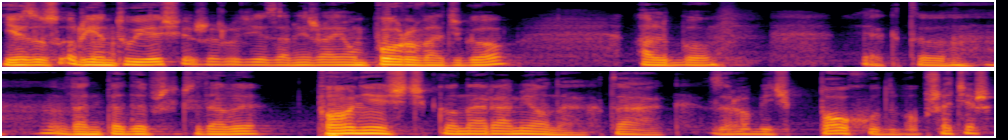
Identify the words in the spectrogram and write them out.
Jezus orientuje się, że ludzie zamierzają porwać go, albo, jak to w NPD przeczytały, ponieść go na ramionach, tak, zrobić pochód, bo przecież,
